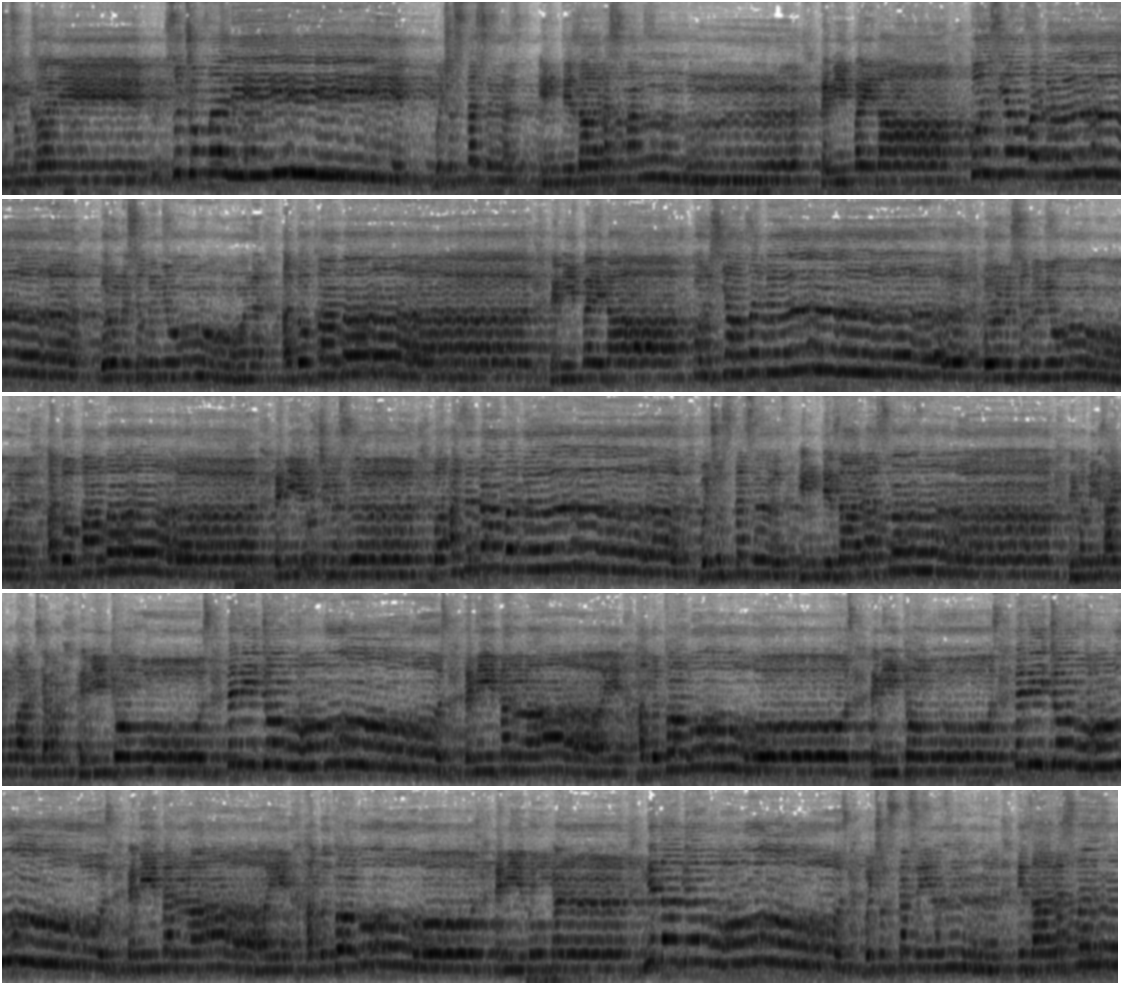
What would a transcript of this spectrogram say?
Suçum Halip Suçum Malik Bu çustası intizar asman Temi peyda kursiyamat Kurun sudmyon Qaddo qamat Temi peyda Sudmyon Qaddo qamat Temi uçnası Baaz damat Vıçustası intizar asman Tempat bilis ayet mübarek sekarang Demi kobus Demi kobus Demi berai Hak tomus برائے حق طروس تمیلو کر ندا گموس بچھس تسیل تزارس من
